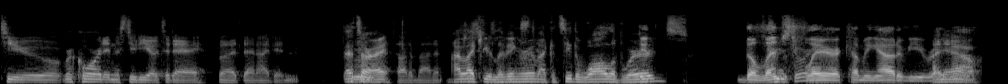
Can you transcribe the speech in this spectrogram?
to record in the studio today, but then I didn't. That's Ooh. all I thought about it. I like your living room. it. I can see the wall of words. The lens flare coming out of you right now.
